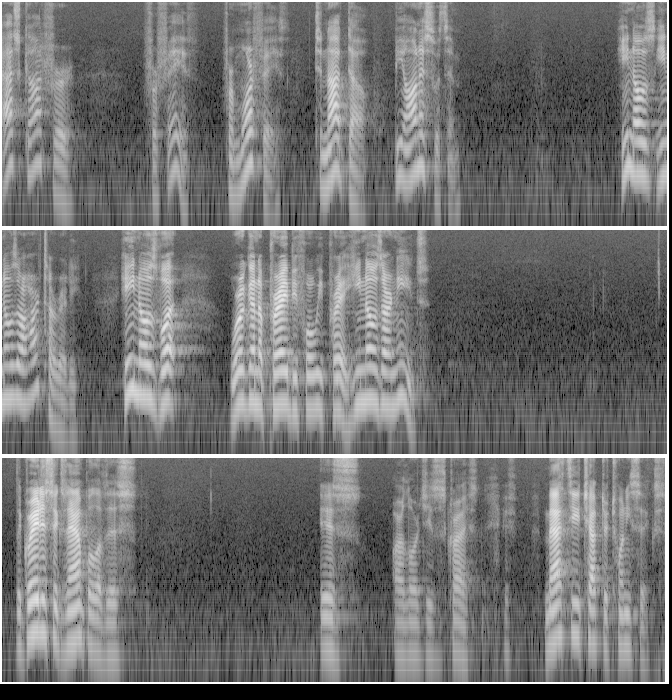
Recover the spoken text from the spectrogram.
Ask God for, for faith, for more faith, to not doubt. Be honest with him. He knows, he knows our hearts already. He knows what we're going to pray before we pray. He knows our needs. The greatest example of this is our Lord Jesus Christ. If, Matthew chapter 26.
